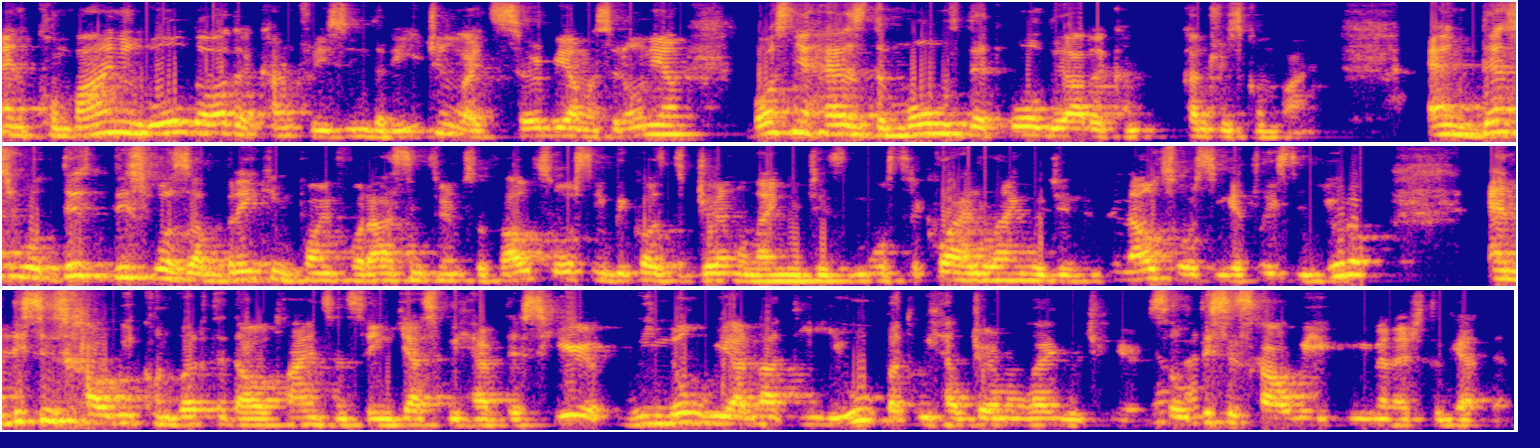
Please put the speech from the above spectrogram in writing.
and combining all the other countries in the region, like Serbia, Macedonia. Bosnia has the most that all the other com- countries combined. And that's what this, this was a breaking point for us in terms of outsourcing because the German language is the most required language in, in outsourcing, at least in Europe. And this is how we converted our clients and saying, yes, we have this here. We know we are not EU, but we have German language here. Yeah, so this is how we, we managed to get them.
